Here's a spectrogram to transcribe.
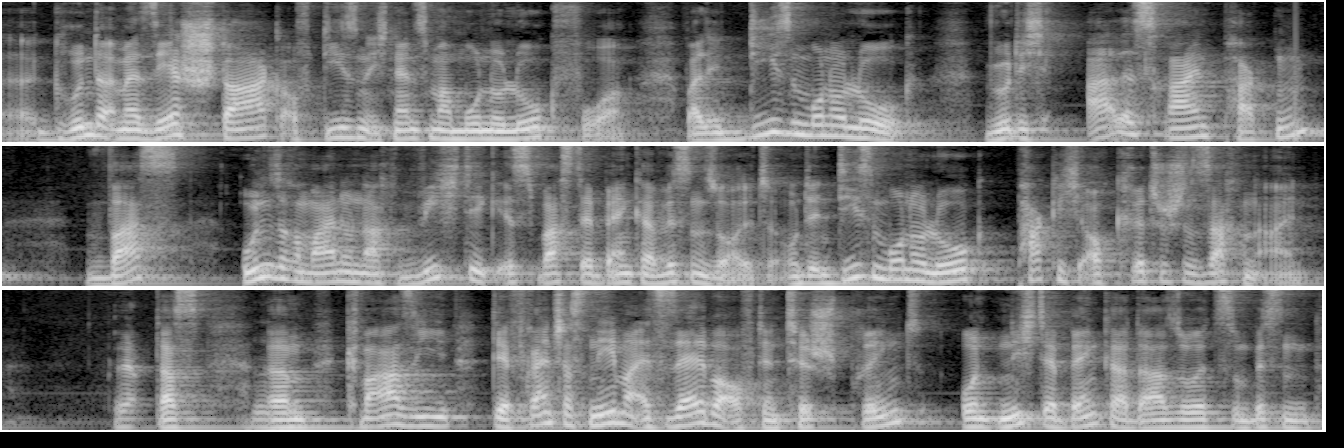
äh, Gründer immer sehr stark auf diesen, ich nenne es mal Monolog vor, weil in diesem Monolog würde ich alles reinpacken, was unserer Meinung nach wichtig ist, was der Banker wissen sollte. Und in diesem Monolog packe ich auch kritische Sachen ein. Ja. Dass ähm, quasi der Franchise-Nehmer es selber auf den Tisch bringt und nicht der Banker da so jetzt so ein bisschen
